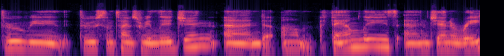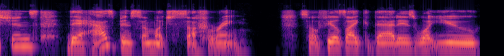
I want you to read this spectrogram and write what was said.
through re, through sometimes religion and um, families and generations, there has been so much suffering. So it feels like that is what you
